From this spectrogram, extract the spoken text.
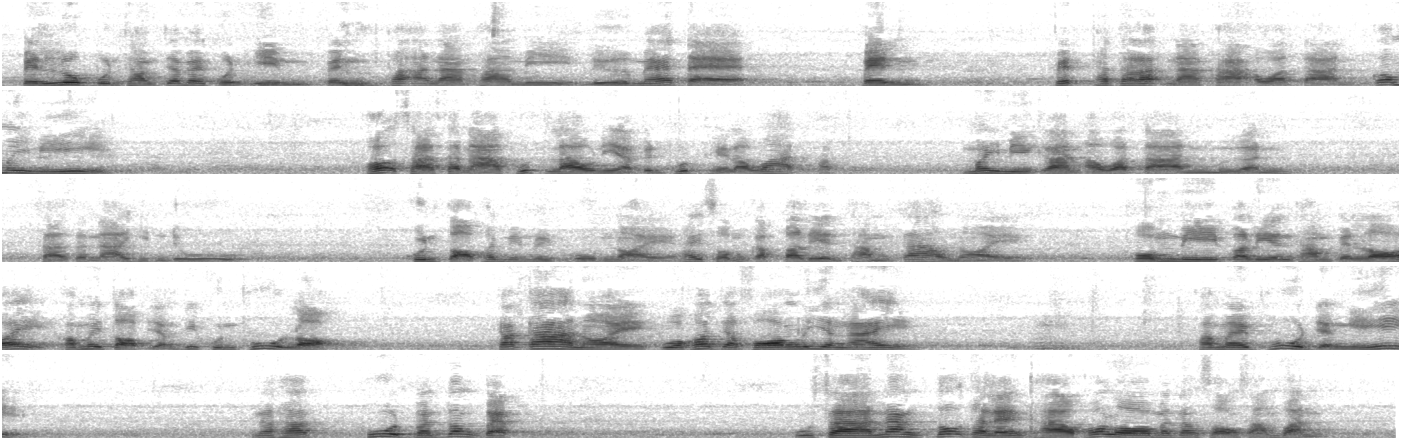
เป็นลูกบุญธรรมเจ้าแม่กวนอิม เป็นพระอนาคามี หรือแม้แต่เป็นเพชรพัทรนาคาอวตารก็ไม่มี เพราะศาสนาพุทธเราเนี่ยเป็นพุทธเถรวาทครับ ไม่มีการอวตารเหมือนศาสนาฮินดู คุณตอบให้มีภูมิหน่อย ให้สมกับปรริยนธรรมเก้าหน่อย ผมมีปรริยนธรรมเป็นร้อยเขาไม่ตอบอย่างที่คุณพูดหรอกกล้าๆหน่อย กลัวเขาจะฟ้องหรือยังไง ทำไมพูดอย่างนี้นะครับ พูดมันต้องแบบอุตส่าห์นั่งโต๊ะแถลงข่าวเขารอมันตั้งสองสามวัน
